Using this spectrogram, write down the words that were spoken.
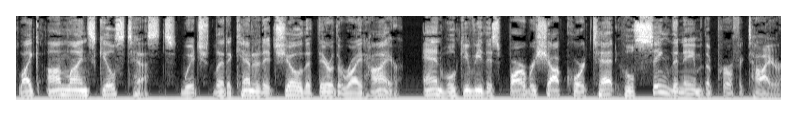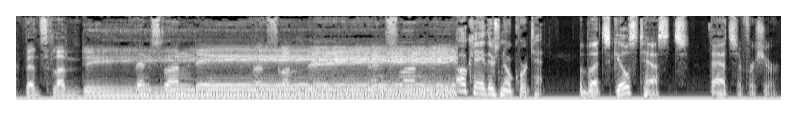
like online skills tests, which let a candidate show that they're the right hire. And we'll give you this barbershop quartet who'll sing the name of the perfect hire. Vince Lundy. Vince Lundy. Vince Lundy. Vince Lundy. Okay, there's no quartet. But skills tests, that's a for sure.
